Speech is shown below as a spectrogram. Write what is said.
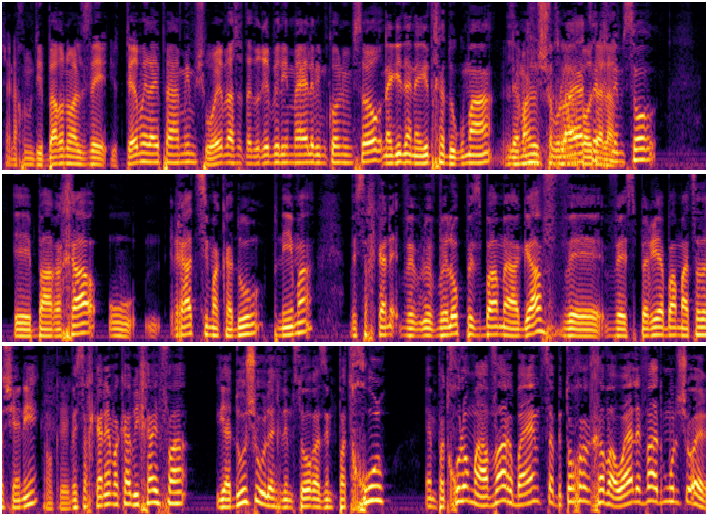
שאנחנו דיברנו על זה יותר מדי פעמים, שהוא אוהב לעשות את הדריבלים האלה במקום למסור. נגיד, אני אגיד לך דוגמה למשהו שצריך לא היה צריך עליו. למסור. אה, בהערכה הוא רץ עם הכדור פנימה, ושחקני, ו- ו- ולופס בא מהאגף, ואספריה בא מהצד השני, אוקיי. ושחקני מכבי חיפה ידעו שהוא הולך למסור, אז הם פתחו, הם פתחו לו מעבר באמצע, בתוך הרחבה, הוא היה לבד מול שוער.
